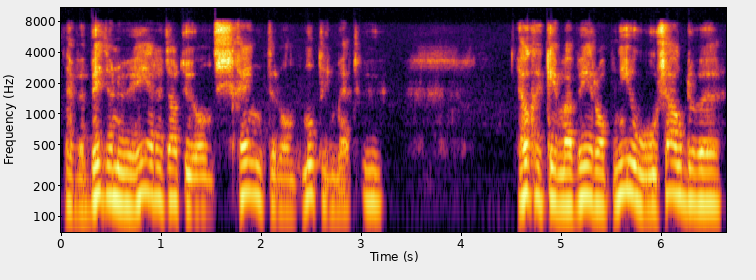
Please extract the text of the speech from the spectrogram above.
En we bidden u, Heer, dat u ons schenkt een ontmoeting met u. Elke keer maar weer opnieuw, hoe zouden we,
